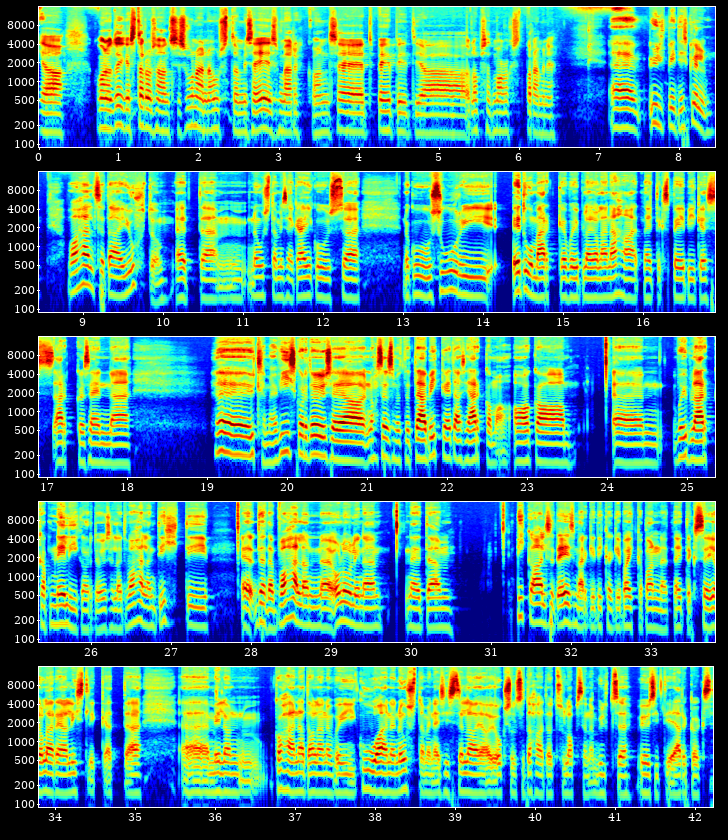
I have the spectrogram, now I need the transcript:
ja kui ma nüüd õigesti aru saan, siis unenõustamise eesmärk on see, et beebid ja lapsed magaksid paremini? Äh, üldpildis küll, vahel seda ei juhtu, et ähm, nõustamise käigus äh, nagu suuri edumärke võib-olla ei ole näha, et näiteks beebi, kes ärkas enne äh, ütleme viis korda öösel ja noh, selles mõttes, et ta jääb ikka edasi ärkama, aga ähm, võib-olla ärkab neli korda öösel, et vahel on tihti, tähendab, vahel on oluline need ähm, pikaajalised eesmärgid ikkagi paika panna, et näiteks ei ole realistlik, et äh, meil on kahenädalane või kuuajane nõustamine, siis selle aja jooksul sa tahad, et su laps enam üldse öösiti ei ärkaks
